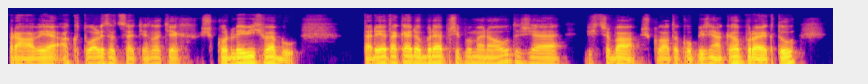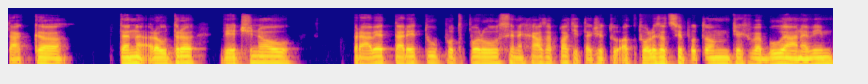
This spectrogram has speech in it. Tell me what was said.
právě aktualizace těchto těch škodlivých webů. Tady je také dobré připomenout, že když třeba škola to koupí z nějakého projektu, tak eh, ten router většinou právě tady tu podporu si nechá zaplatit, takže tu aktualizaci potom těch webů, já nevím,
